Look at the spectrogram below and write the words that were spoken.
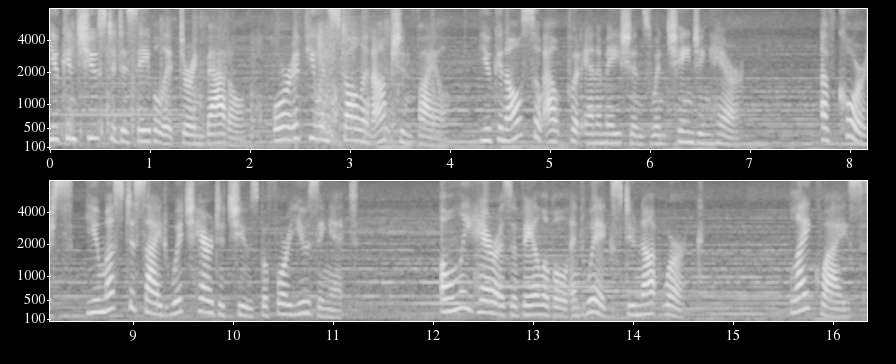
You can choose to disable it during battle, or if you install an option file, you can also output animations when changing hair. Of course, you must decide which hair to choose before using it. Only hair is available and wigs do not work. Likewise,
